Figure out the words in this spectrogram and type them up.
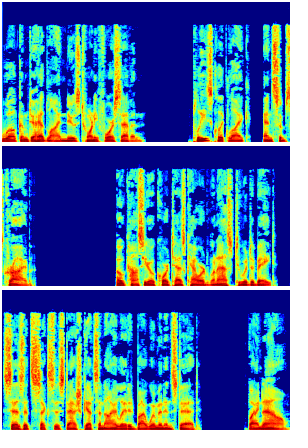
Welcome to Headline News 24/7. Please click like and subscribe. Ocasio-Cortez coward when asked to a debate, says it's sexist Ash gets annihilated by women instead. By now,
